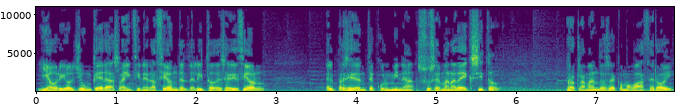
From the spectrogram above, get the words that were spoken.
y a Oriol Junqueras la incineración del delito de sedición, el presidente culmina su semana de éxito proclamándose, como va a hacer hoy,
